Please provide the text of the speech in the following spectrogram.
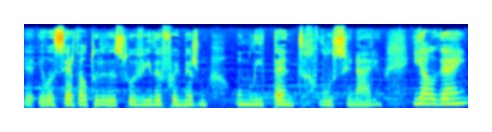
uh, ele a certa altura da sua vida foi mesmo um militante revolucionário e alguém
